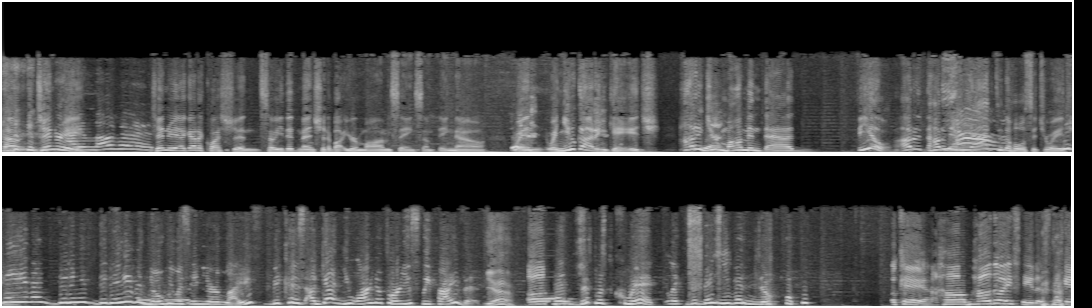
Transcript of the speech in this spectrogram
Now, I love it. Jinri, I got a question. So you did mention about your mom saying something. Now, when when you got engaged, how did your mom and dad feel? How did how did they react to the whole situation? Did they even did they, did they even know he was in your life? Because again, you are notoriously private. Yeah. Um, And this was quick. Like, did they even know? Okay, um, how do I say this? Okay,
